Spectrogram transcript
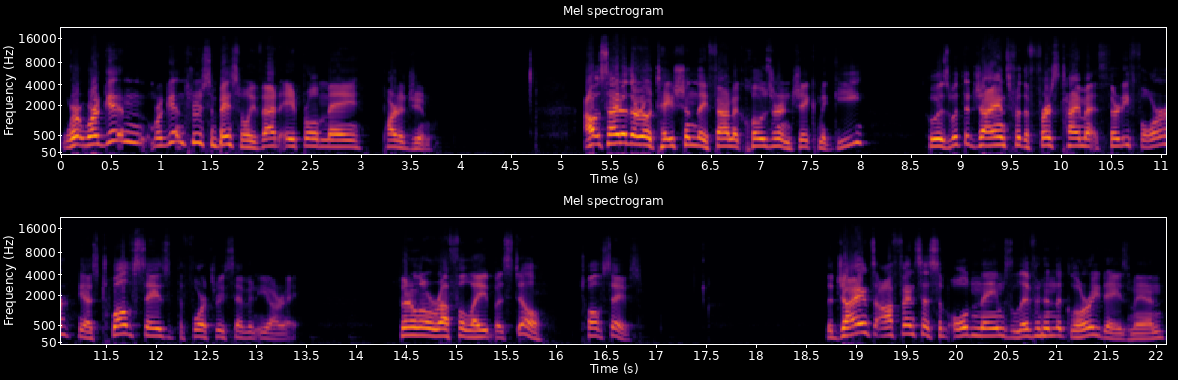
We're, we're getting we're getting through some baseball. We've had April, May, part of June. Outside of the rotation, they found a closer in Jake McGee, who is with the Giants for the first time at 34. He has 12 saves with the 4.37 ERA. It's been a little rough of late, but still 12 saves. The Giants' offense has some old names living in the glory days, man.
